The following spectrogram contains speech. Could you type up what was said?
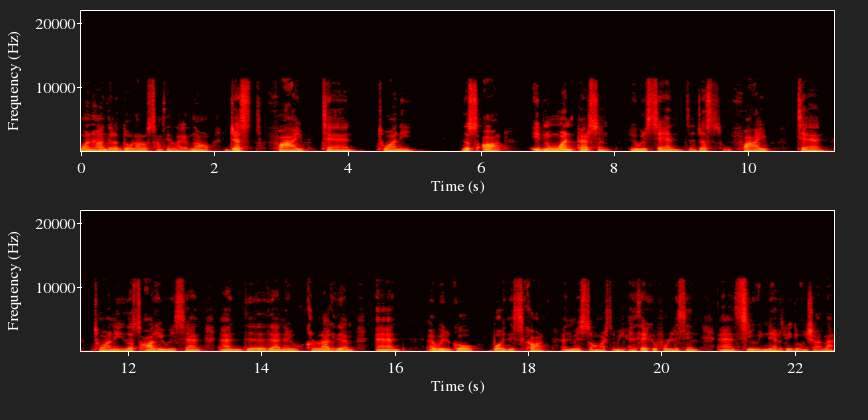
100 dollar or something like that. no just 5 10 20 that's all. Even one person he will send just 5 10 20 that's all he will send. And uh, then i will collect them and i will go buy this card and means so much to me. And thank you for listening and see you in next video inshallah.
